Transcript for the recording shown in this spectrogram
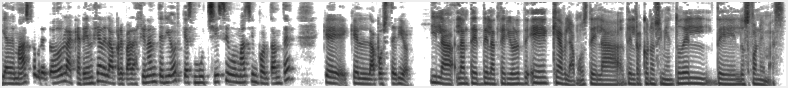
Y además, sobre todo, la carencia de la preparación anterior, que es muchísimo más importante que, la posterior. Y la, del anterior eh, que hablamos, de la, del reconocimiento de los fonemas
